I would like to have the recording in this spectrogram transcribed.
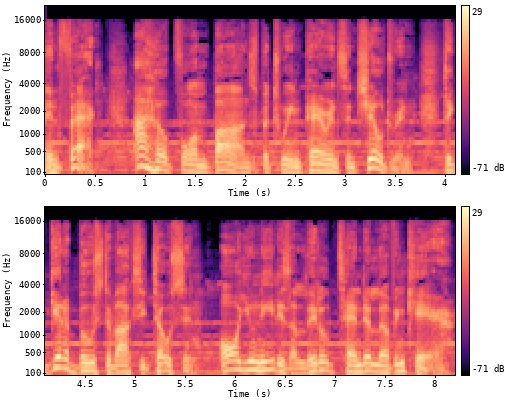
In fact, I help form bonds between parents and children. To get a boost of oxytocin, all you need is a little tender loving care.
